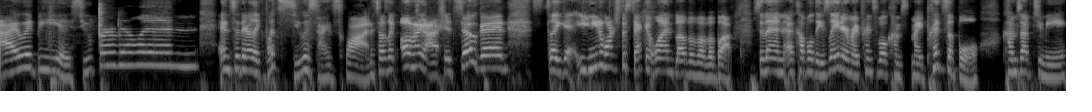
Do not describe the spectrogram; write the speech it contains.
I would be a super villain. And so they're like, what's Suicide Squad? And so I was like, oh my gosh, it's so good. Like eh, you need to watch the second one, blah, blah, blah, blah, blah. So then a couple days later, my principal comes, my principal comes up to me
